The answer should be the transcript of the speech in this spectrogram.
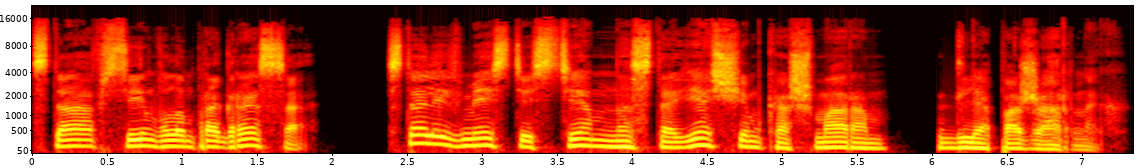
став символом прогресса, стали вместе с тем настоящим кошмаром для пожарных.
